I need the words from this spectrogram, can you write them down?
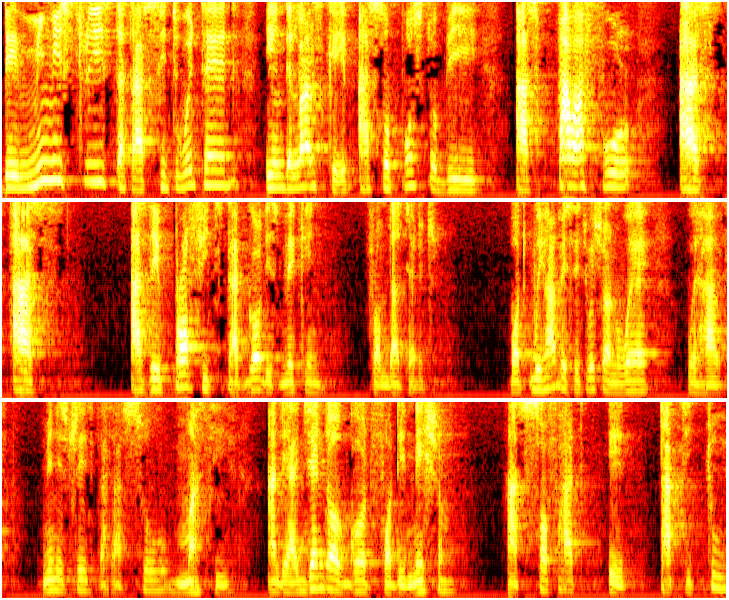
the ministries that are situated in the landscape are supposed to be as powerful as, as, as the profit that God is making from that territory. But we have a situation where we have ministries that are so massive, and the agenda of God for the nation has suffered a 32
